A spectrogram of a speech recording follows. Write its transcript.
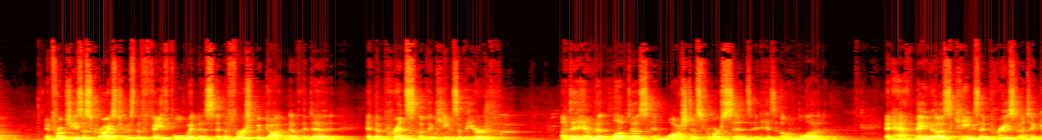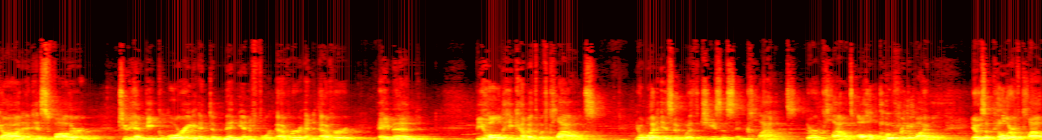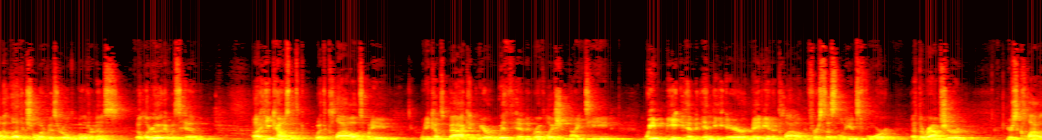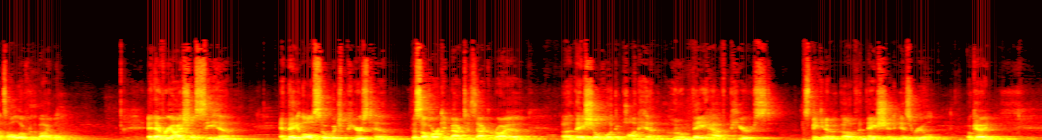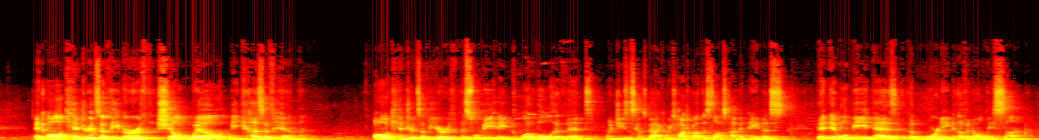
And from Jesus Christ, who is the faithful witness and the first begotten of the dead and the prince of the kings of the earth, unto him that loved us and washed us from our sins in his own blood, and hath made us kings and priests unto God and his Father. To him be glory and dominion forever and ever. Amen. Behold, he cometh with clouds. You know, what is it with Jesus and clouds? There are clouds all over the Bible. You know, it was a pillar of cloud that led the children of Israel in the wilderness. That literally it was him. Uh, he comes with, with clouds when he, when he comes back, and we are with him in Revelation 19. We meet him in the air, maybe in a cloud, in 1 Thessalonians 4 at the rapture. There's clouds all over the Bible. And every eye shall see him, and they also which pierced him. This will harken back to Zechariah. Uh, they shall look upon him whom they have pierced. Speaking of, of the nation Israel. Okay? And all kindreds of the earth shall well because of him. All kindreds of the earth. This will be a global event when Jesus comes back. And we talked about this last time in Amos that it will be as the mourning of an only son.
